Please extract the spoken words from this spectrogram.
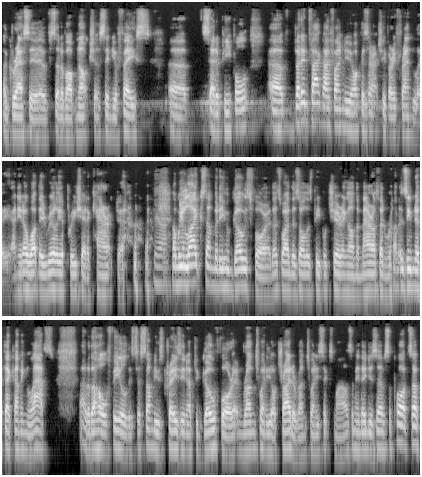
aggressive, sort of obnoxious, in your face uh, set of people. Uh, but in fact, I find New Yorkers are actually very friendly. And you know what? They really appreciate a character. Yeah. and we like somebody who goes for it. That's why there's all those people cheering on the marathon runners, even if they're coming last out of the whole field. It's just somebody who's crazy enough to go for it and run 20 or try to run 26 miles. I mean, they deserve support. So,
